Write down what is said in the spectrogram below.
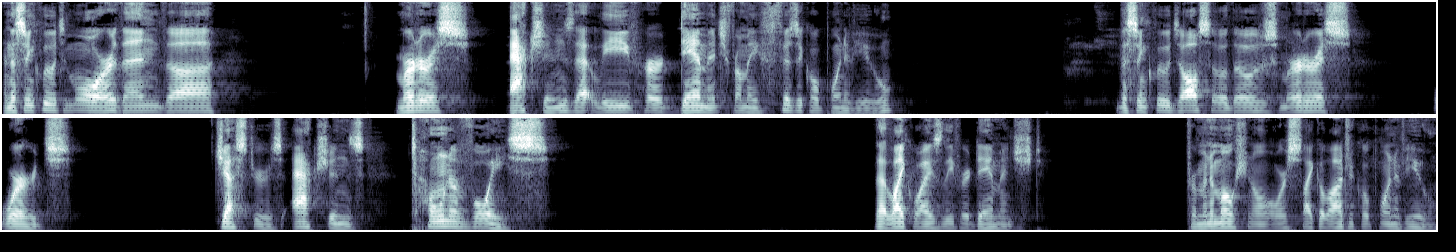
And this includes more than the murderous actions that leave her damaged from a physical point of view. This includes also those murderous words, gestures, actions, tone of voice that likewise leave her damaged from an emotional or psychological point of view.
